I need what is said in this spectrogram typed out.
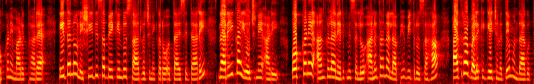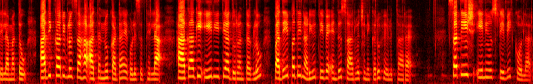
ಒಕ್ಕಣೆ ಮಾಡುತ್ತಾರೆ. ಇದನ್ನು ನಿಷೇಧಿಸಬೇಕೆಂದು ಸಾರ್ವಜನಿಕರು ಒತ್ತಾಯಿಸಿದ್ದಾರೆ. ನರೇಗಾ ಯೋಜನೆ ಅಡಿ ಒಕ್ಕಣೆ ಅಂಗಳ ನಿರ್ಮಿಸಲು ಅನುದಾನ ಲಭ್ಯವಿದ್ದರೂ ಸಹ ಅದರ ಬಳಕೆಗೆ ಜನತೆ ಮುಂದಾಗುತ್ತಿಲ್ಲ ಮತ್ತು ಅಧಿಕಾರಿಗಳು ಸಹ ಅದನ್ನು ಕಡ್ಡಾಯಗೊಳಿಸುತ್ತಿಲ್ಲ. ಹಾಗಾಗಿ ಈ ರೀತಿಯ ದುರಂತಗಳು ಪದೇ ಪದೇ ನಡೆಯುತ್ತಿವೆ ಎಂದು ಸಾರ್ವಜನಿಕರು ಹೇಳುತ್ತಾರೆ. ಸತೀಶ್ ಈ ನ್ಯೂಸ್ ಟಿವಿ ಕೋಲಾರ.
